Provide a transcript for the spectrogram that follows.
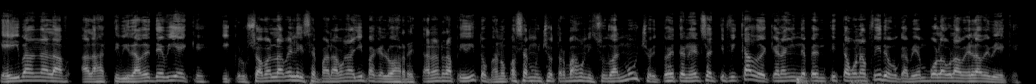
que iban a, las actividades de Vieques y cruzaban la vela y se paraban allí para que los arrestaran rapidito, para no pasar mucho trabajo ni sudar mucho. Entonces tener el certificado de que eran independentistas buena fide porque habían volado la vela de Vieques.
